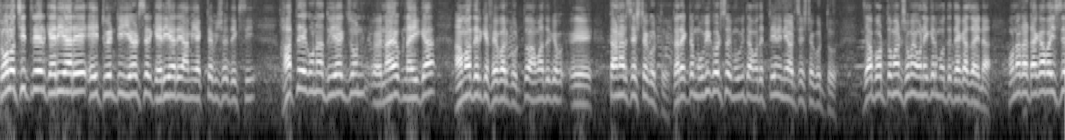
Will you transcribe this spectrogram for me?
চলচ্চিত্রের ক্যারিয়ারে এই টোয়েন্টি ইয়ার্সের ক্যারিয়ারে আমি একটা বিষয় দেখছি। হাতে গোনা দুই একজন নায়ক নায়িকা আমাদেরকে ফেভার করতো আমাদেরকে টানার চেষ্টা করতো। তারা একটা মুভি করছে ওই মুভিতে আমাদের টেনে নেওয়ার চেষ্টা করতো। যা বর্তমান সময় অনেকের মধ্যে দেখা যায় না। ওনারা টাকা পাইছে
